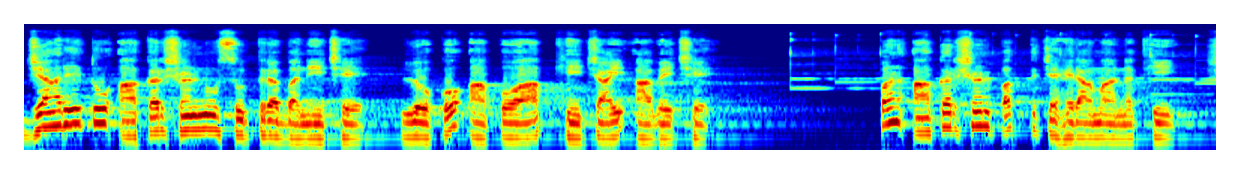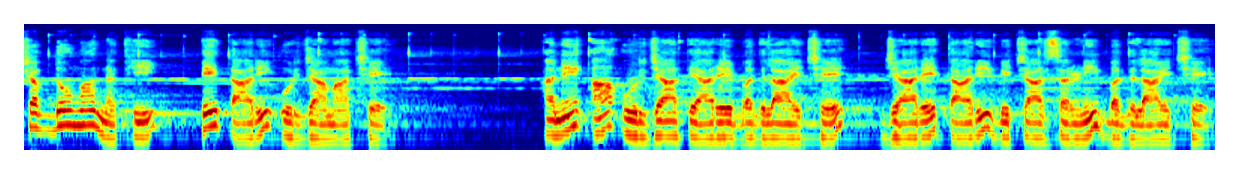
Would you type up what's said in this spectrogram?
જ્યારે તો આકર્ષણનું સૂત્ર બને છે, લોકો આપોઆપ ખેંચાઈ આવે છે. પણ આકર્ષણ ફક્ત ચહેરામાં નથી, શબ્દોમાં નથી તે તારી ઉર્જામાં છે. અને આ ઊર્જા ત્યારે બદલાય છે, જ્યારે તારી વિચારસરણી બદલાય છે.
